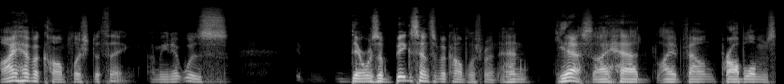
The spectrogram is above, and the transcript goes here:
I have accomplished a thing. I mean, it was, there was a big sense of accomplishment. And yes, I had, I had found problems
